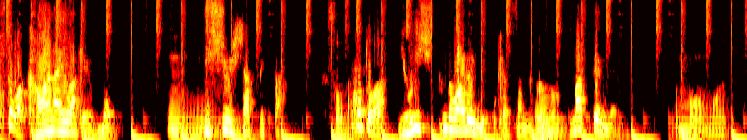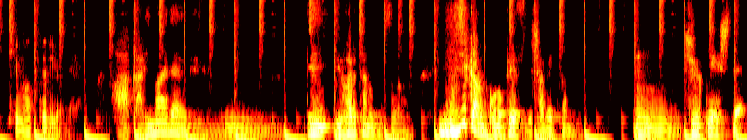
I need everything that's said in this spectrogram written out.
人は買わないわけよ、もう。うん。一周しちゃってきた。そうだね。ことは、より質の悪いお客さんが決まってんだよ。もう、もう、決まってるよね。当たり前だよね。うん。で言われたのがさ、2時間このペースで喋ったのよ。うんうん。中継して。はい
